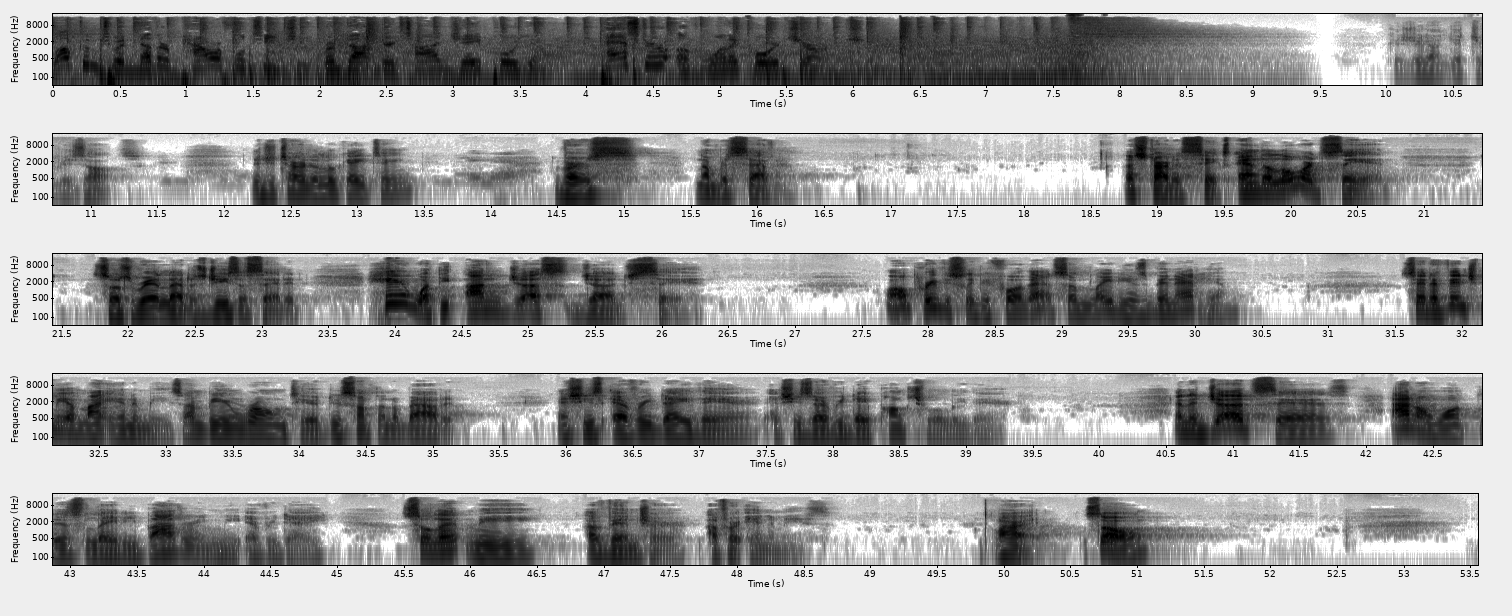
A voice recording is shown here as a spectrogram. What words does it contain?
Welcome to another powerful teaching from Dr. Todd J. Pulliam, pastor of One Accord Church. Because you're going to get the results. Did you turn to Luke 18? Amen. Verse number 7. Let's start at 6. And the Lord said, so it's red letters, Jesus said it, hear what the unjust judge said. Well, previously before that, some lady has been at him. Said, Avenge me of my enemies. I'm being wronged here. Do something about it. And she's every day there, and she's every day punctually there. And the judge says, I don't want this lady bothering me every day, so let me avenge her of her enemies. All right, so,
